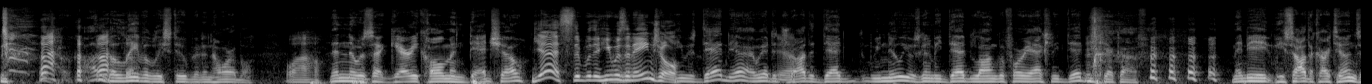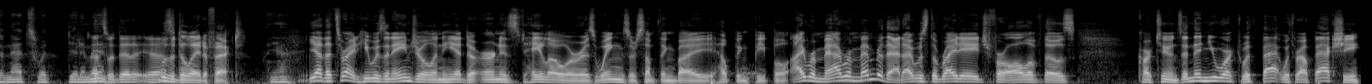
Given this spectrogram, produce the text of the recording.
Unbelievably stupid and horrible. Wow. Then there was that Gary Coleman dead show. Yes, he was an angel. He was dead. Yeah, we had to Yeah. draw the dead. We knew he was going to be dead long before he actually did kick off. Maybe he saw the cartoons and that's what did him That's in. what did it. Yeah. It was a delayed effect. Yeah. Yeah, that's right. He was an angel, and he had to earn his halo or his wings or something by helping people. I, rem- I remember that. I was the right age for all of those cartoons. And then you worked with Bat with Ralph Bakshi,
